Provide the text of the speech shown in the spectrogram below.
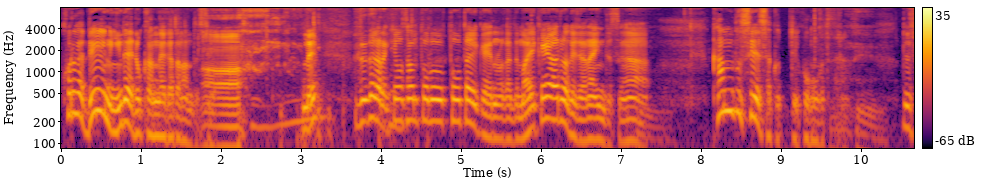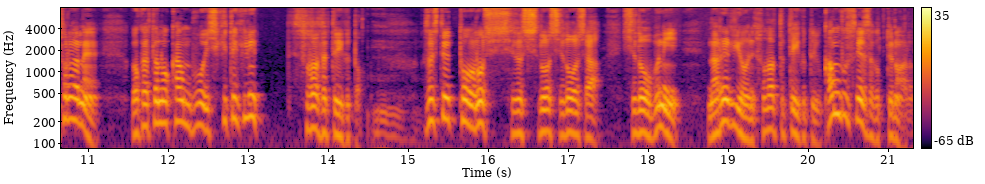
これが例に以来の考え方なんですよ。あ ね、でだから共産党の党大会の中で毎回あるわけじゃないんですが幹部政策っていう項目があるんです。でそれはね若手の幹部を意識的に育てていくと、そして党の指導指導者指導部になれるように育てていくという幹部政策っていうのがある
